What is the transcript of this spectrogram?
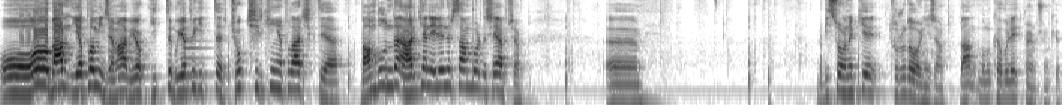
Oo ben yapamayacağım abi. Yok gitti bu yapı gitti. Çok çirkin yapılar çıktı ya. Ben bunda erken elenirsem bu arada şey yapacağım. Ee, bir sonraki turu da oynayacağım. Ben bunu kabul etmiyorum çünkü.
